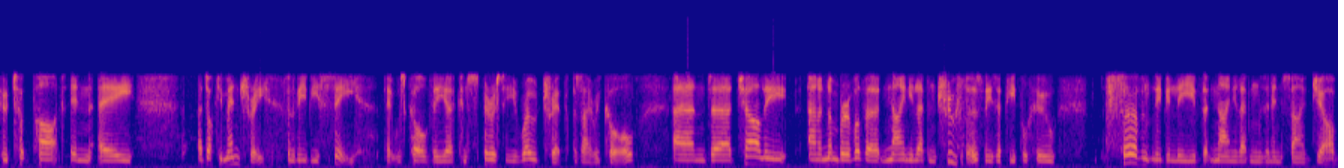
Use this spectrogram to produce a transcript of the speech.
who took part in a a documentary for the BBC. It was called the uh, Conspiracy Road Trip, as I recall. And uh, Charlie and a number of other 9 11 truthers, these are people who fervently believe that 9 11 was an inside job.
